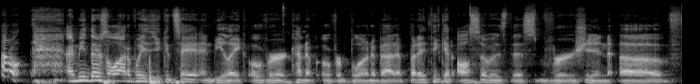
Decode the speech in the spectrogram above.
I don't I mean there's a lot of ways you can say it and be like over kind of overblown about it, but I think it also is this version of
